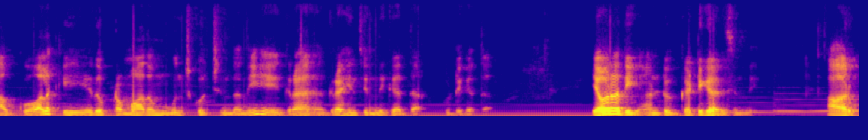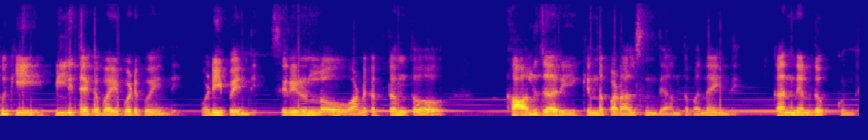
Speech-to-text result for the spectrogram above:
ఆ గోలకి ఏదో ప్రమాదం ముంచుకొచ్చిందని గ్రహ గ్రహించింది గద్ద. గుడ్డి గద్ద. ఎవరది? అంటూ గట్టిగా అరిసింది. ఆ అరుపుకి పిల్లి తెగ భయపడిపోయింది. వణికిపోయింది. శరీరంలో వణకటంతో కాలు జారి కింద పడాల్సిందే అంత పని అయింది. కానీ నిలదొక్కుకుంది.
